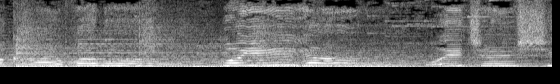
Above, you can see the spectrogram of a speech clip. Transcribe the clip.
花开花落，我一样会珍惜。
